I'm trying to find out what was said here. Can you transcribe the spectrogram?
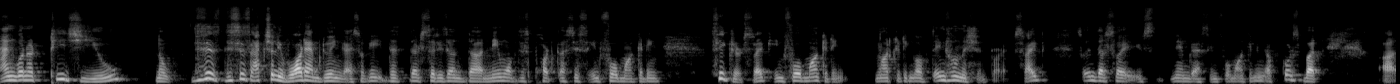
i'm to teach you no this is this is actually what i'm doing guys okay? That, that's the reason the name of this podcast is info marketing secrets right? Info marketing marketing of the information products right? So that's why it's named as info marketing of course but uh,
